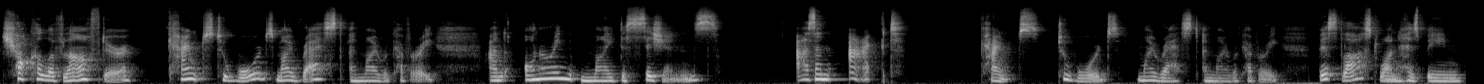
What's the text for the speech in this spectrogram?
chuckle of laughter counts towards my rest and my recovery. And honoring my decisions as an act counts towards my rest and my recovery. This last one has been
